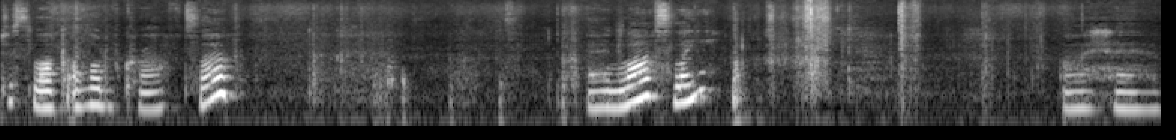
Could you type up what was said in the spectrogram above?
just like a lot of crafts are. And lastly, I have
